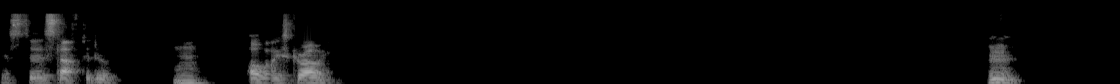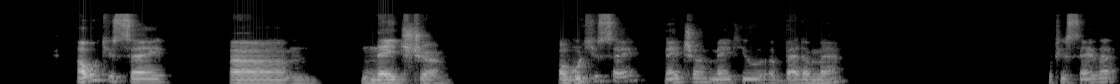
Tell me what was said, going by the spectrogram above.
There's still stuff to do Mm. always growing. Hmm. How would you say um, nature, or would you say nature made you a better man? Would you say that,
